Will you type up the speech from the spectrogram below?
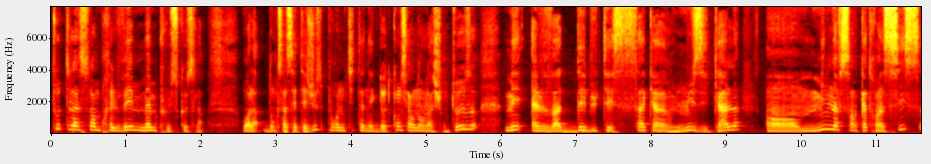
toute la somme prélevée, même plus que cela. Voilà, donc ça c'était juste pour une petite anecdote concernant la chanteuse, mais elle va débuter sa carrière musicale en 1986,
